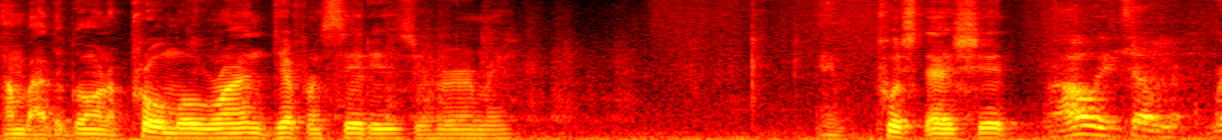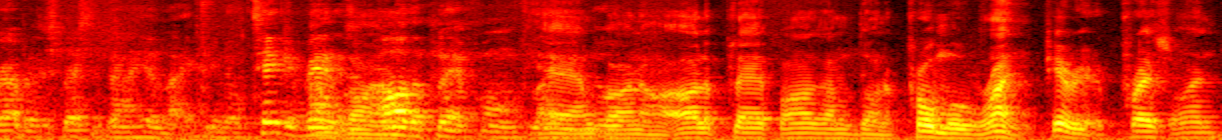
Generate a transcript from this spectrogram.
I'm about to go on a promo run, different cities. You heard me, and push that shit. I always tell rappers, especially down here, like you know, take advantage going- of all the platforms. Like, yeah, I'm you know, going on all the platforms. I'm doing a promo run, period. A press run,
